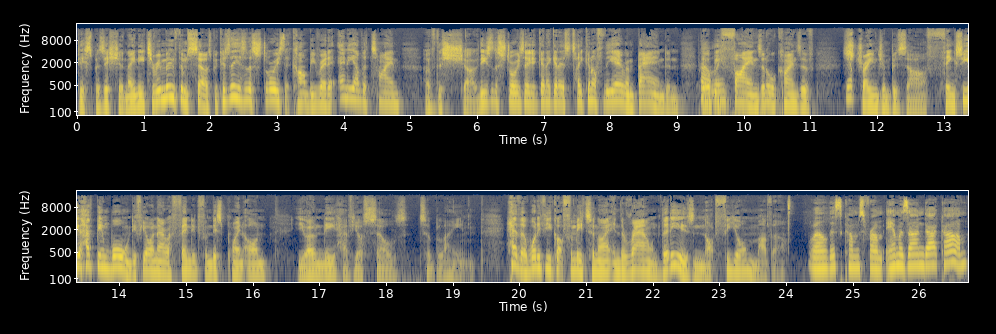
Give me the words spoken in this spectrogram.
disposition, they need to remove themselves because these are the stories that can't be read at any other time of the show. These are the stories that are going to get us taken off the air and banned, and there'll be fines and all kinds of Yep. strange and bizarre things. So you have been warned. If you are now offended from this point on, you only have yourselves to blame. Heather, what have you got for me tonight in the round that is not for your mother? Well, this comes from Amazon.com.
